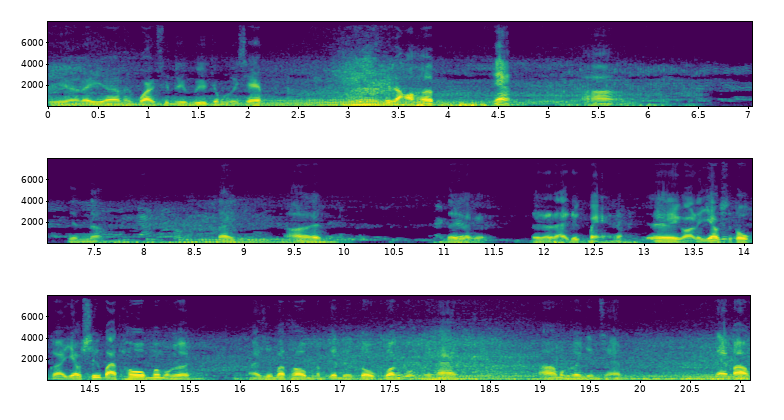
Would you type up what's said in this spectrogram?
Thì ở đây uh, Thanh Quang xin review cho mọi người xem. Để rõ hơn nha à, nhìn nè. Đây. Đó đây, đây là đây là đại đức mẹ nè. Đây gọi là giáo sư thuộc à, giáo sứ Ba Thôn đó mọi người. Giáo sứ Ba Thôn nằm trên đường Tôn Quân quận 12 đó mọi người nhìn xem. Đẹp không?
